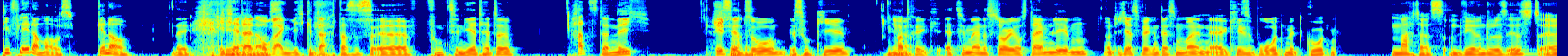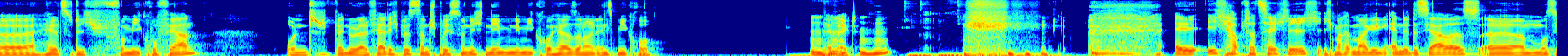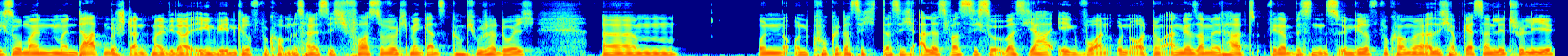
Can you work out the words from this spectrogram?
Die Fledermaus. Genau. Nee. Ich hätte halt auch eigentlich gedacht, dass es äh, funktioniert hätte. Hat's dann nicht. Ist Schade. jetzt so, ist okay. Ja. Patrick, erzähl mir eine Story aus deinem Leben und ich esse währenddessen mein äh, Käsebrot mit Gurken. Mach das. Und während du das isst, äh, hältst du dich vom Mikro fern. Und wenn du dann fertig bist, dann sprichst du nicht neben dem Mikro her, sondern ins Mikro. Perfekt. Mhm. Ey, ich habe tatsächlich, ich mache immer gegen Ende des Jahres, äh, muss ich so meinen meinen Datenbestand mal wieder irgendwie in den Griff bekommen. Das heißt, ich forste wirklich meinen ganzen Computer durch ähm, und, und gucke, dass ich, dass ich alles, was sich so übers Jahr irgendwo an Unordnung angesammelt hat, wieder ein bisschen in den Griff bekomme. Also ich habe gestern literally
